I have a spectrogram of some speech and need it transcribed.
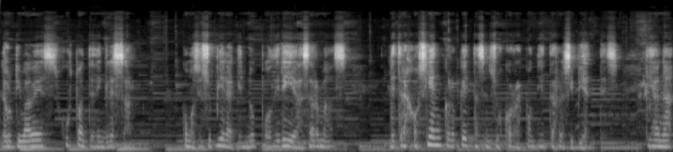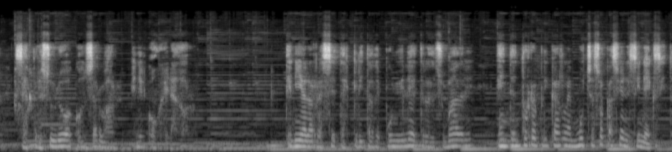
La última vez, justo antes de ingresar, como si supiera que no podría hacer más, le trajo cien croquetas en sus correspondientes recipientes, que Ana se apresuró a conservar en el congelador. Tenía la receta escrita de puño y letra de su madre e intentó replicarla en muchas ocasiones sin éxito.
